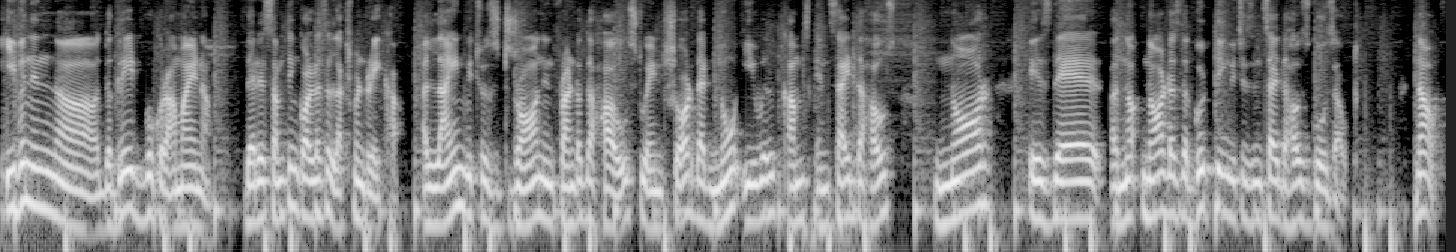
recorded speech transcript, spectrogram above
even in uh, the great book Ramayana, there is something called as a Lakshman Rekha, a line which was drawn in front of the house to ensure that no evil comes inside the house, nor is there, uh, no, nor does the good thing which is inside the house goes out. Now,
